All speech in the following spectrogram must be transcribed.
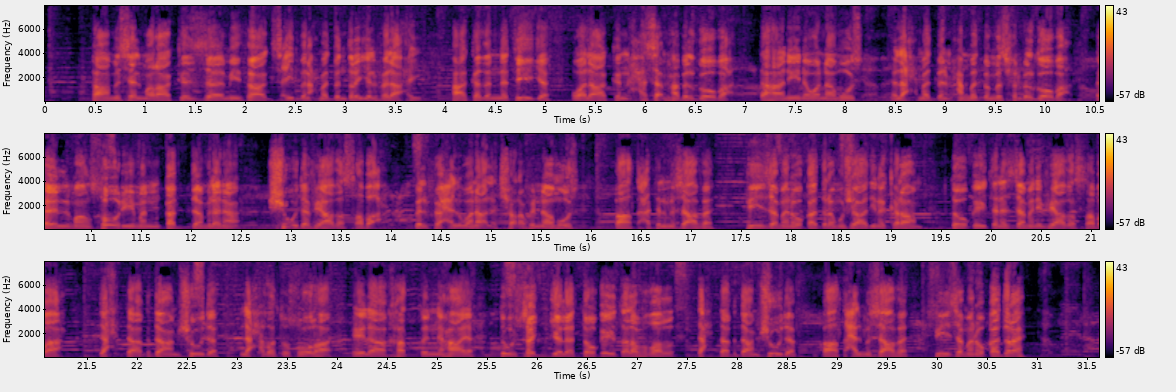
خامس المراكز ميثاق سعيد بن أحمد بن دري الفلاحي. هكذا النتيجة ولكن حسمها بالقوبع. تهانينا والناموس الأحمد بن محمد بن مسفر بالقوبع. المنصوري من قدم لنا شوده في هذا الصباح. بالفعل ونالت شرف الناموس. قاطعة المسافة في زمن وقدر مشاهدينا الكرام توقيتنا الزمني في هذا الصباح. تحت أقدام شودة لحظة وصولها إلى خط النهاية. تسجل التوقيت الأفضل تحت أقدام شودة. قاطع المسافة في زمن وقدره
